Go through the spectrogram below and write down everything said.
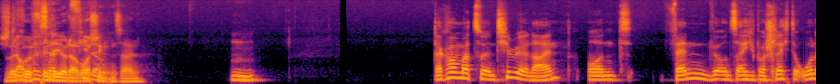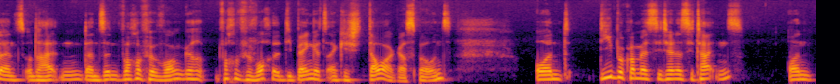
Ich wird glaub, wohl Philly halten oder viele. Washington sein. Mhm. Da kommen wir mal zur Interior Line. Und wenn wir uns eigentlich über schlechte O-Lines unterhalten, dann sind Woche für Woche, Woche für Woche die Bengals eigentlich Dauergast bei uns. Und die bekommen jetzt die Tennessee Titans. Und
